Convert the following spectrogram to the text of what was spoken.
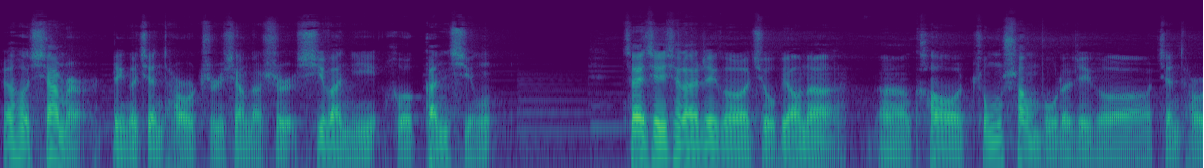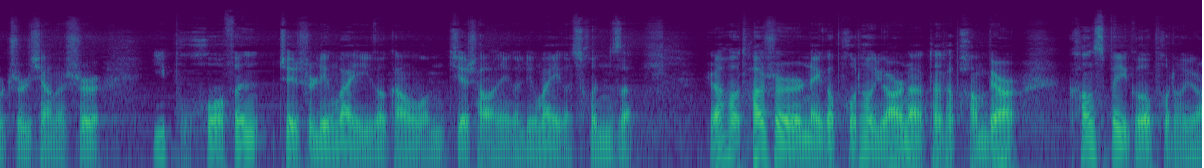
然后下面那个箭头指向的是希万尼和干型。再接下来这个酒标呢？呃，靠中上部的这个箭头指向的是伊普霍芬，这是另外一个刚我们介绍那个另外一个村子。然后它是哪个葡萄园呢？在它旁边康斯贝格葡萄园，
